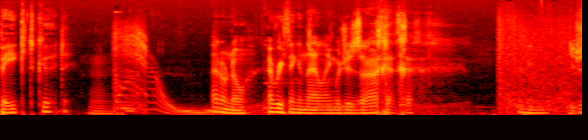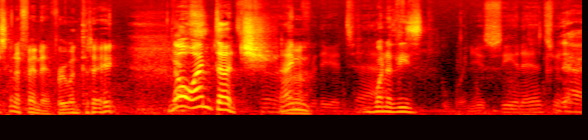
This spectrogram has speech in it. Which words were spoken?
baked good. I don't know. Everything in that language is. You're just gonna offend everyone today? No, I'm Dutch. Uh, I'm for the attack. one of these. When you see an answer, Yeah.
